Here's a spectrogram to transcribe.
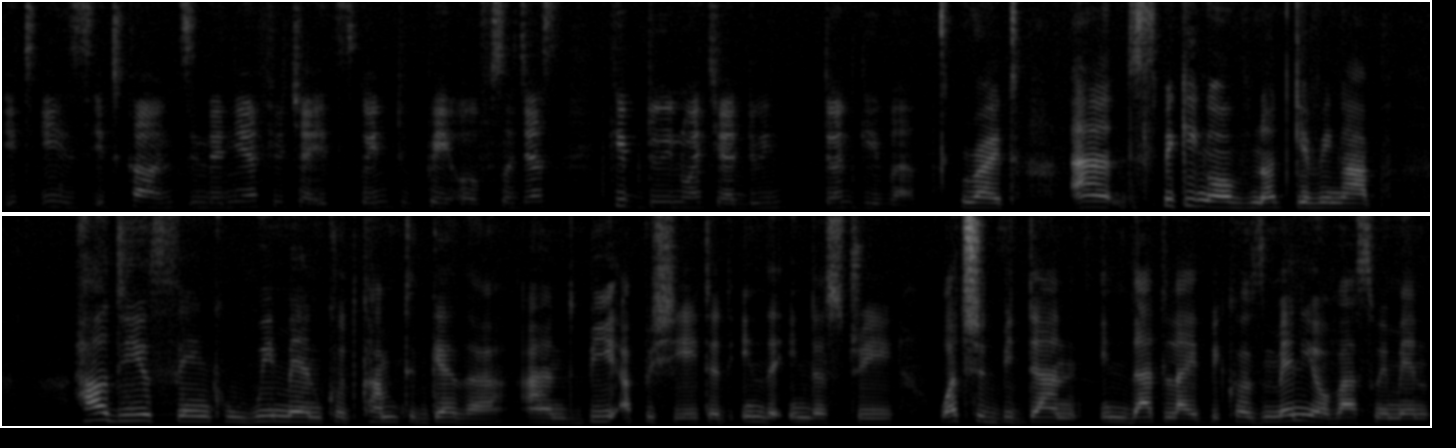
it is it counts in the near future it's going to pay off so just keep doing what you're doing don't give up Right. And speaking of not giving up, how do you think women could come together and be appreciated in the industry? What should be done in that light? Because many of us women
